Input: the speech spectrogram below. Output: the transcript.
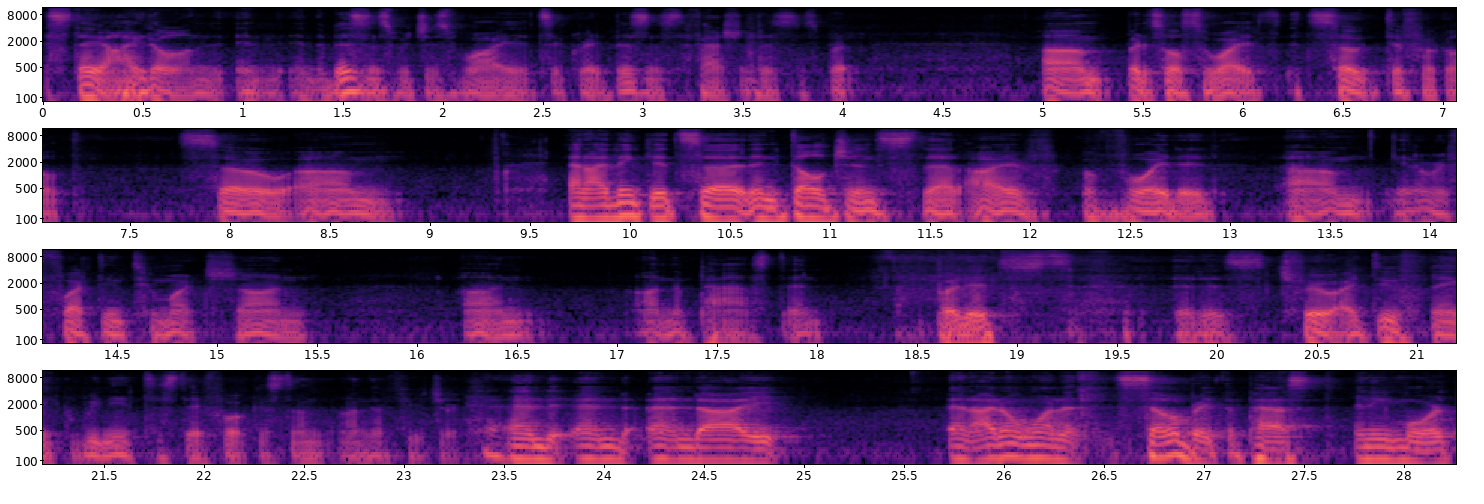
stay idle in, in, in, the business, which is why it's a great business, the fashion business. But um, but it's also why it's, it's so difficult. So, um, and I think it's an indulgence that I've avoided, um, you know, reflecting too much on, on, on the past. And, but it's, it is true. I do think we need to stay focused on, on the future. Yeah. And, and, and I, and I don't want to celebrate the past anymore,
